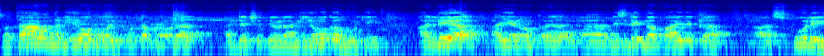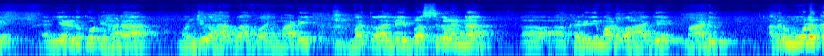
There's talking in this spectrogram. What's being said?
ಸ್ವತಃ ಒಂದು ನಿಯೋಗ ಹೋಗಿ, ಪುಟ್ಟಪ್ಪನವರ ಅಧ್ಯಕ್ಷತೆಯೊಳ ನಿಯೋಗ ಹೋಗಿ, ಅಲ್ಲಿಯ ಏನು, ಕ ನಿಜಲಿಂಗಪ್ಪ ಇದಕ್ಕೆ ಸ್ಕೂಲಿಗೆ ಎರಡು ಕೋಟಿ ಹಣ ಮಂಜೂರು ಆಗುವ ಆಗುವಾಗಿ ಮಾಡಿ ಮತ್ತು ಅಲ್ಲಿ ಬಸ್ಗಳನ್ನು ಖರೀದಿ ಮಾಡುವ ಹಾಗೆ ಮಾಡಿ. ಅದರ ಮೂಲಕ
